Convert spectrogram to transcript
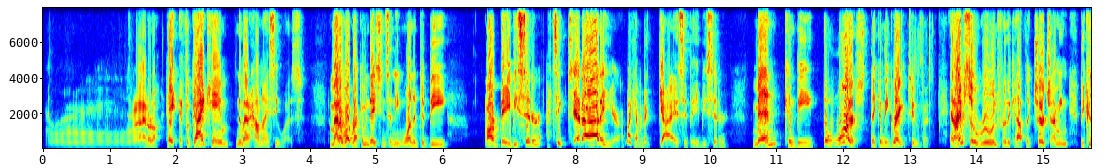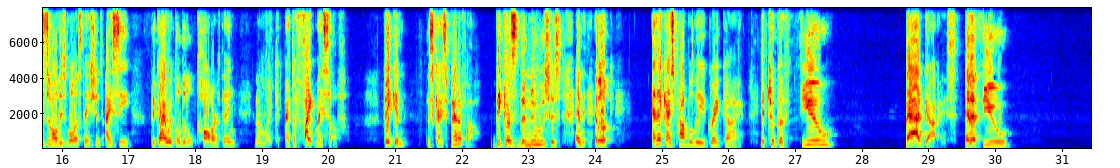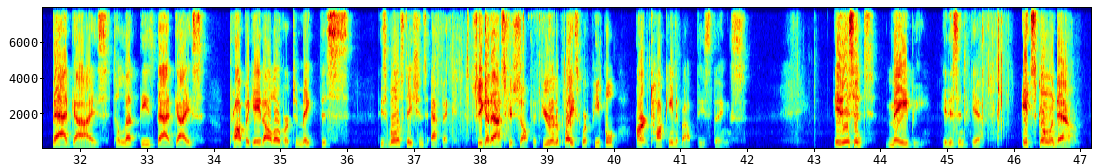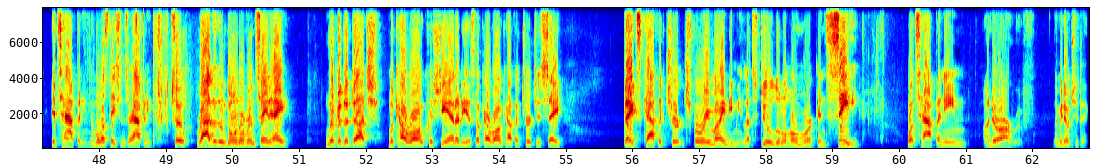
mm, I don't know. Hey, if a guy came, no matter how nice he was, no matter what recommendations, and he wanted to be our babysitter, I'd say, get out of here. I'm not having a guy as a babysitter. Men can be the worst. They can be great too, but and I'm so ruined for the Catholic Church. I mean, because of all these molestations, I see the guy with the little collar thing, and I'm like, I have to fight myself, thinking this guy's a pedophile because the news has and, and look, and that guy's probably a great guy. It took a few bad guys and a few bad guys to let these bad guys propagate all over to make this these molestations epic. So you got to ask yourself if you're in a place where people aren't talking about these things, it isn't maybe, it isn't if. It's going down. It's happening. The molestations are happening. So rather than going over and saying, hey, look at the Dutch, look how wrong Christianity is, look how wrong Catholic Church is, say, thanks, Catholic Church, for reminding me. Let's do a little homework and see what's happening under our roof. Let me know what you think.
